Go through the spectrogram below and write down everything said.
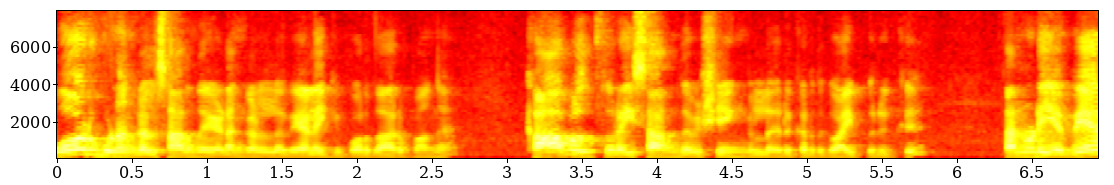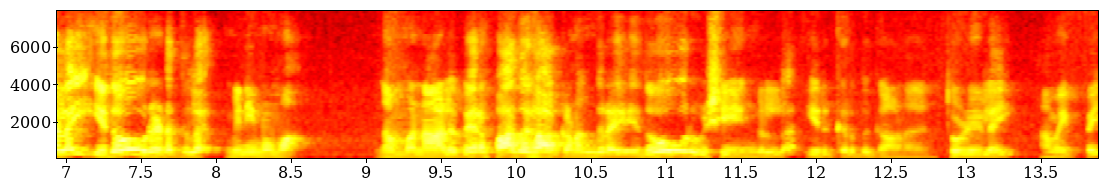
போர் குணங்கள் சார்ந்த இடங்களில் வேலைக்கு போகிறதா இருப்பாங்க. காவல்துறை சார்ந்த விஷயங்களில் இருக்கிறதுக்கு வாய்ப்பு இருக்குது தன்னுடைய வேலை ஏதோ ஒரு இடத்துல மினிமமாக நம்ம நாலு பேரை பாதுகாக்கணுங்கிற ஏதோ ஒரு விஷயங்களில் இருக்கிறதுக்கான தொழிலை அமைப்பை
